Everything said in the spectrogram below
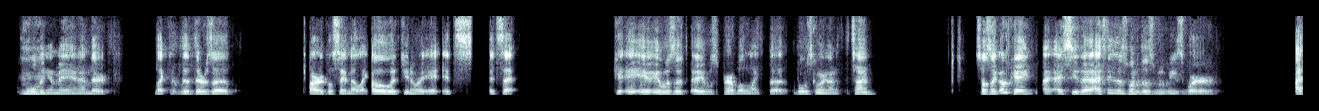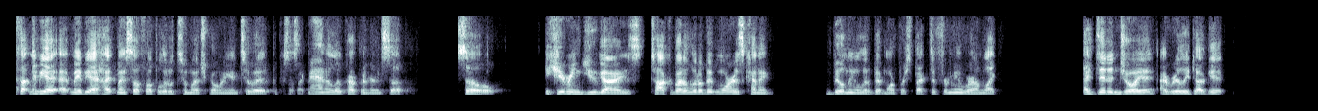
mm-hmm. holding him in and they're like the, there's a article saying that like oh it, you know it, it's it's a it, it, was a it was a parable in like the what was going on at the time so i was like okay I, I see that i think it was one of those movies where i thought maybe i maybe i hyped myself up a little too much going into it because i was like man i love carpenter and stuff so hearing you guys talk about a little bit more is kind of building a little bit more perspective for me where I'm like, I did enjoy it. I really dug it.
